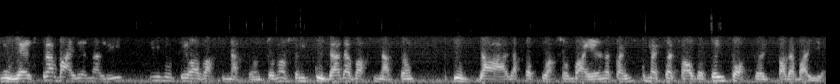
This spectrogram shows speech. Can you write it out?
mulheres trabalhando ali e não tem uma vacinação? Então, nós temos que cuidar da vacinação do, da, da população baiana para a gente começar essa obra tão importante para a Bahia.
